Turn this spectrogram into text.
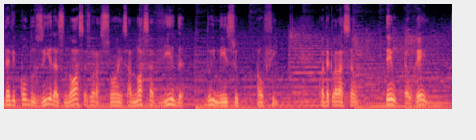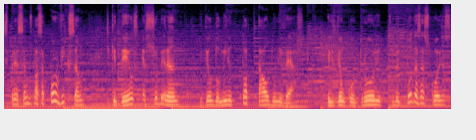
deve conduzir as nossas orações, a nossa vida, do início ao fim. Com a declaração Teu é o Reino, expressamos nossa convicção de que Deus é soberano e tem o domínio total do universo. Ele tem o um controle sobre todas as coisas,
